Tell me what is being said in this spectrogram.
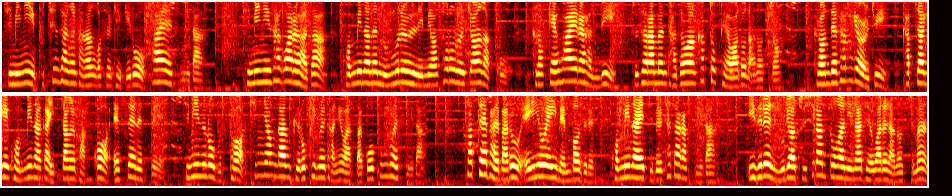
지민이 부친상을 당한 것을 계기로 화해했습니다. 지민이 사과를 하자 권미나는 눈물을 흘리며 서로를 껴안았고 그렇게 화해를 한 뒤 두 사람은 다정한 카톡 대화도 나눴죠. 그런데 3개월 뒤 갑자기 권미나가 입장을 바꿔 SNS에 지민으로부터 10년간 괴롭힘을 당해왔다고 폭로했습니다. 사태 발발 후 AOA 멤버들은 권미나의 집을 찾아갔습니다. 이들은 무려 2시간 동안이나 대화를 나눴지만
